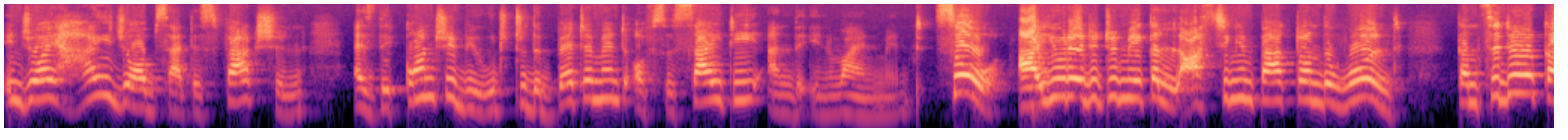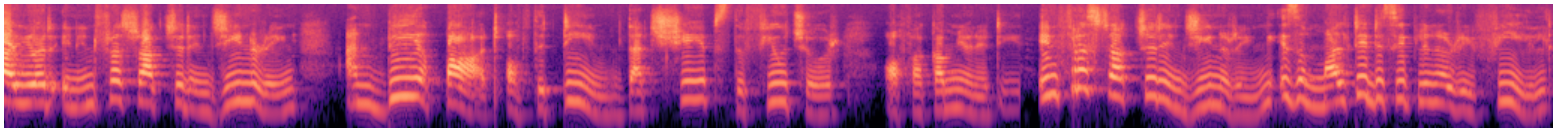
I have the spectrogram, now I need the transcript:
enjoy high job satisfaction as they contribute to the betterment of society and the environment. So, are you ready to make a lasting impact on the world? Consider a career in infrastructure engineering and be a part of the team that shapes the future of our community. Infrastructure engineering is a multidisciplinary field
